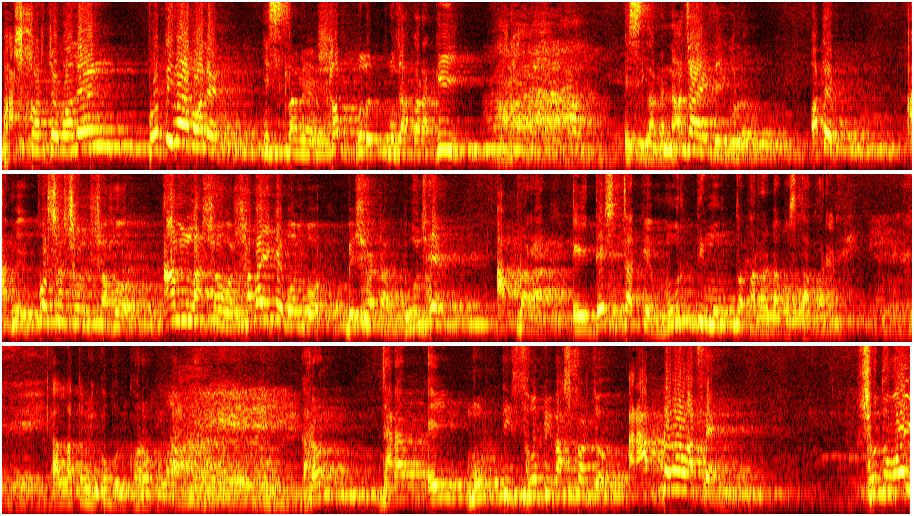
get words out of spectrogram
ভাস্কর্য বলেন, প্রতিমা বলেন, ইসলামে সবগুলো পূজা করা কি। ইসলামে না যায় যেগুলো। অতএব আমি প্রশাসন সহ, আমলা সহ সবাইকে বলব, বিষয়টা বুঝে আপনারা এই দেশটাকে মূর্তি মুক্ত করার ব্যবস্থা করেন। আল্লাহ তুমি কবুল করো। কারণ যারা এই মূর্তি ছবি ভাস্কর্য, আর আপনারাও আছেন, শুধু ওই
